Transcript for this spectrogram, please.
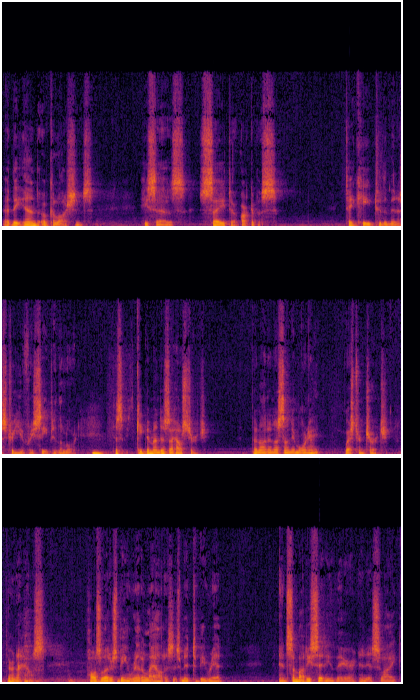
At the end of Colossians, he says, say to Archippus, take heed to the ministry you've received in the Lord. Mm. This, keep in mind, this is a house church. They're not in a Sunday morning right. Western church. They're in a house. Paul's letter's being read aloud as it's meant to be read. And somebody's sitting there, and it's like,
